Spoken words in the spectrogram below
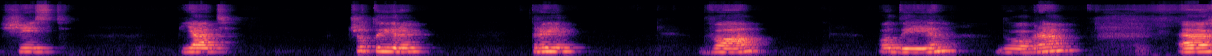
6, 5, 4, 3, 2, 1. Добре. Е,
